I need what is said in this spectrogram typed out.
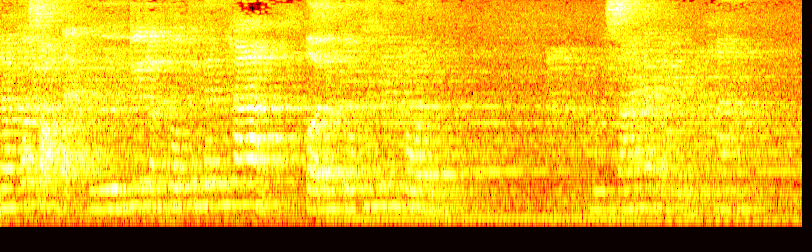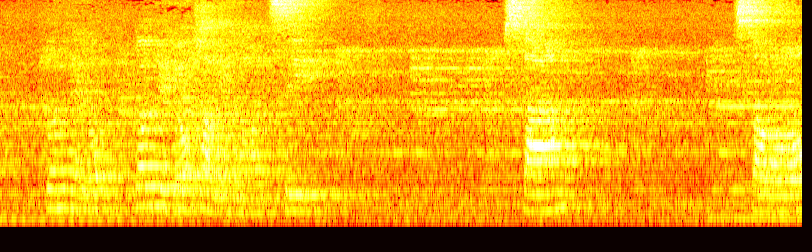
นำข้อศอกแตะพื้นยืดลำตัวขึ้นด้านข้างเปิดลำตัวขึ้นด้านบนมือซ้ายนำไปอยู่ข้างต้นอย่ายกต้นอย่ายกเข่าอย่าลอยสี่ สามสอง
